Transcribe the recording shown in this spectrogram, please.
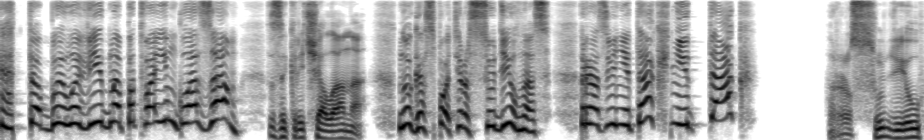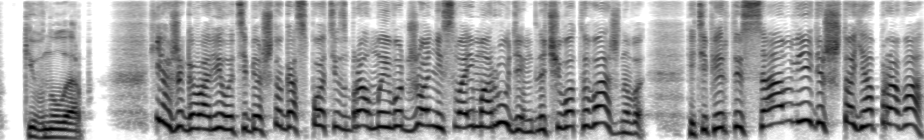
«Это было видно по твоим глазам!» — закричала она. «Но Господь рассудил нас! Разве не так? Не так?» «Рассудил», — кивнул Эрб. «Я же говорила тебе, что Господь избрал моего Джонни своим орудием для чего-то важного, и теперь ты сам видишь, что я права!»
